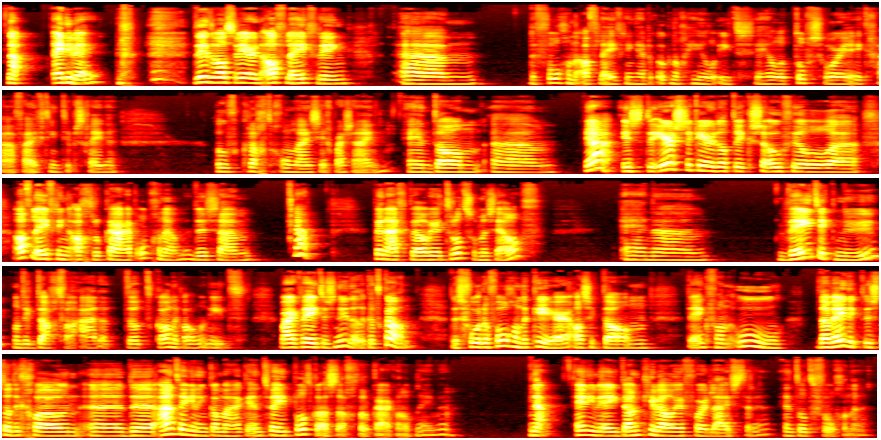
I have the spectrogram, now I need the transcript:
Nou, anyway. dit was weer een aflevering. Um, de volgende aflevering heb ik ook nog heel iets heel tofs voor je. Ik ga 15 tips geven over krachtig online zichtbaar zijn. En dan ehm, ja, is het de eerste keer dat ik zoveel uh, afleveringen achter elkaar heb opgenomen. Dus ehm, ja, ik ben eigenlijk wel weer trots op mezelf. En ehm, weet ik nu, want ik dacht van, ah, dat, dat kan ik allemaal niet. Maar ik weet dus nu dat ik het kan. Dus voor de volgende keer, als ik dan denk van, oeh, dan weet ik dus dat ik gewoon uh, de aantekening kan maken en twee podcasts achter elkaar kan opnemen. Nou, anyway, dankjewel weer voor het luisteren en tot de volgende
